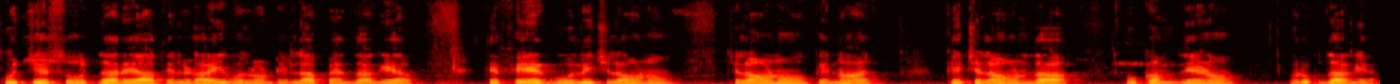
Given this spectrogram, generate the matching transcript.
ਕੁਝ ਚਿਰ ਸੋਚਦਾ ਰਿਹਾ ਤੇ ਲੜਾਈ ਵੱਲੋਂ ਢਿੱਲਾ ਪੈਂਦਾ ਗਿਆ ਤੇ ਫੇਰ ਗੋਲੀ ਚਲਾਉਣੋਂ ਚਲਾਉਣੋਂ ਕਿ ਨਾ ਕਿ ਚਲਾਉਣ ਦਾ ਹੁਕਮ ਦੇਣੋਂ ਰੁਕਦਾ ਗਿਆ।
